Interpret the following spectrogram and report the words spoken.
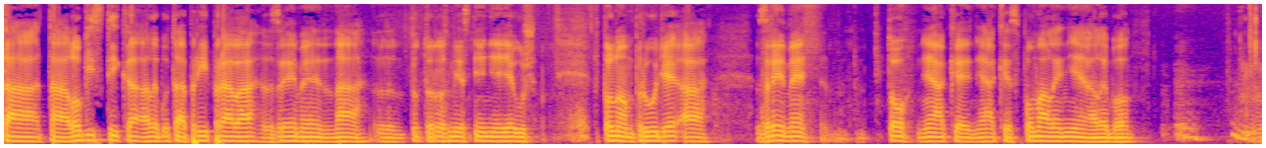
tá, tá logistika alebo tá príprava zrejme na e, toto rozmiestnenie je už v plnom prúde a zrejme to nejaké, nejaké spomalenie alebo e,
